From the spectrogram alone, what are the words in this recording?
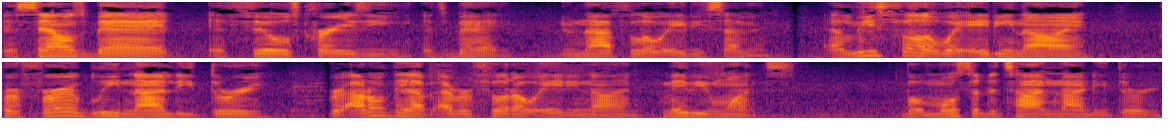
It sounds bad. It feels crazy. It's bad. Do not fill out 87. At least fill up with 89, preferably 93. I don't think I've ever filled out 89, maybe once, but most of the time 93.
